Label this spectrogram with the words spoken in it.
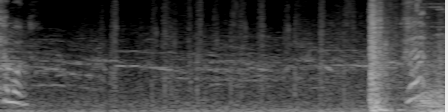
Come on. Huh?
